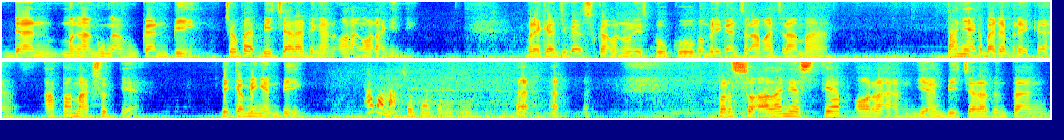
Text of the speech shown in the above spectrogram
dan mengagung-agungkan being. Coba bicara dengan orang-orang ini. Mereka juga suka menulis buku, memberikan ceramah-ceramah. Tanya kepada mereka, apa maksudnya becoming and being? Apa maksudnya? Persoalannya setiap orang yang bicara tentang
